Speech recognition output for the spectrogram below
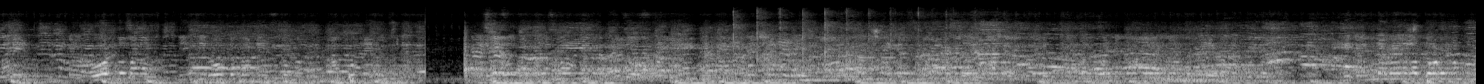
మరి రోడ్లు మనం తీసి రోడ్లు పండించుకున్నాం అప్పుడు నేను వచ్చిన మీకు అన్ని వేళలో తోడుకుంటాం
